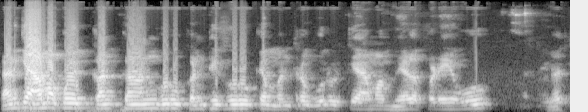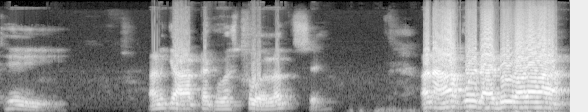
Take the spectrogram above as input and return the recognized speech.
કારણ કે આમાં કોઈ કન- ગુરુ, કંઠી ગુરુ કે મંત્ર ગુરુ કે આમાં મેળ પડે એવું નથી. કારણ કે આ કંઈક વસ્તુ અલગ છે. અને આ કોઈ દાઢીવાળા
